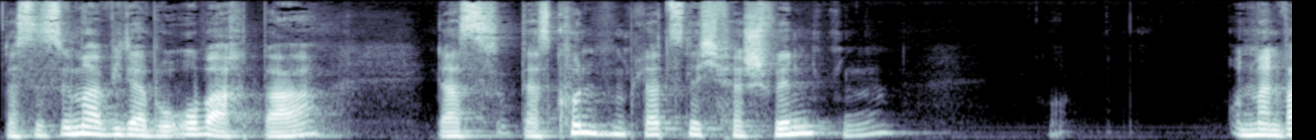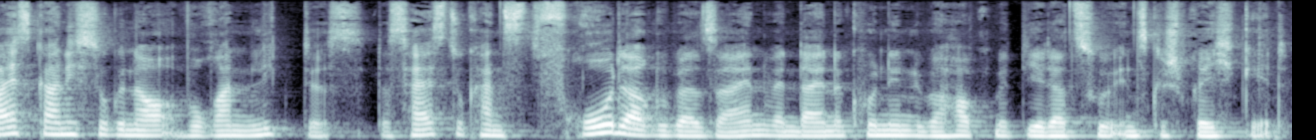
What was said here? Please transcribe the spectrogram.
Das ist immer wieder beobachtbar dass, dass Kunden plötzlich verschwinden und man weiß gar nicht so genau, woran liegt es. Das heißt, du kannst froh darüber sein, wenn deine Kundin überhaupt mit dir dazu ins Gespräch geht.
